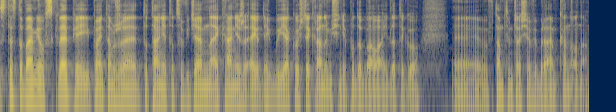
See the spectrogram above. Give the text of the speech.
stestowałem ją w sklepie i pamiętam, że totalnie to, co widziałem na ekranie, że e, jakby jakość ekranu mi się nie podobała i dlatego e, w tamtym czasie wybrałem Canona.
